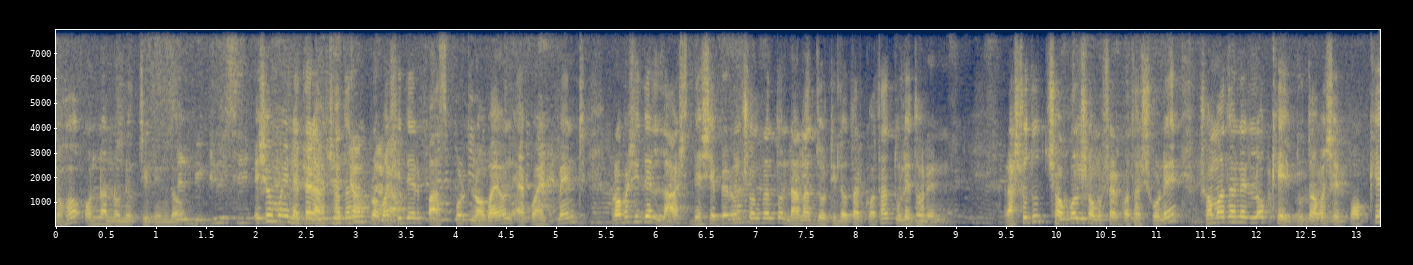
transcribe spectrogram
সহ অন্যান্য নেতৃবৃন্দ। এ সময় নেতারা সাধারণ প্রবাসীদের পাসপোর্ট নবায়ন অ্যাপয়েন্টমেন্ট, প্রবাসীদের লাশ, দেশে প্রেরণ সংক্রান্ত নানা জটিলতার কথা তুলে ধরেন। রাষ্ট্রদূত সকল সমস্যার কথা শুনে সমাধানের লক্ষ্যে দূতাবাসের পক্ষে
